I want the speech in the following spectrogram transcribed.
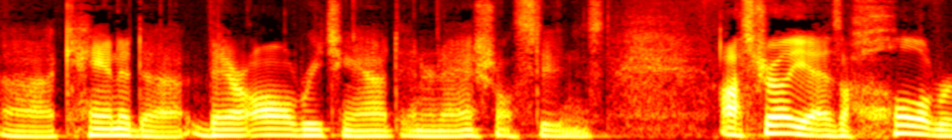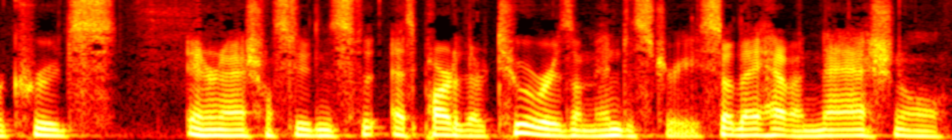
uh, Canada, they're all reaching out to international students. Australia as a whole recruits international students as part of their tourism industry. So they have a national,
